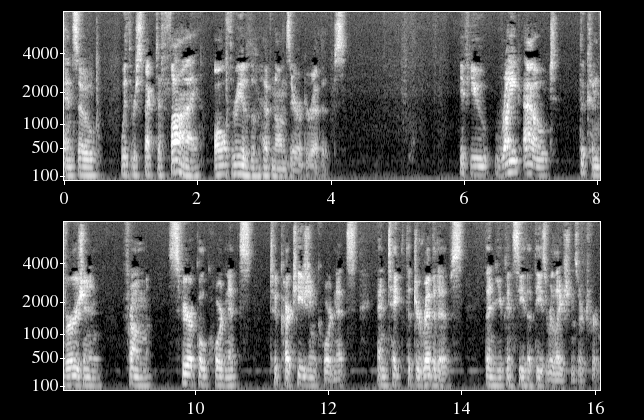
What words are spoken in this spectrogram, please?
And so with respect to phi, all three of them have non-zero derivatives. If you write out the conversion from spherical coordinates to Cartesian coordinates and take the derivatives, then you can see that these relations are true.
